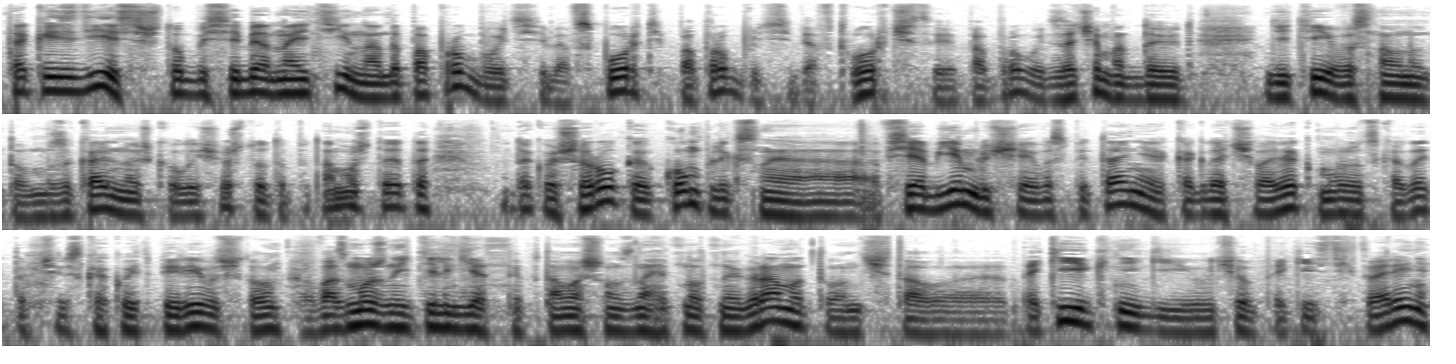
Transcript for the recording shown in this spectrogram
Так и здесь, чтобы себя найти, надо попробовать себя в спорте, попробовать себя в творчестве, попробовать. Зачем отдают детей в основном там, в музыкальную школу, еще что-то? Потому что это такое широкое, комплексное, всеобъемлющее воспитание, когда человек может сказать там, через какой-то период, что он, возможно, интеллигентный, потому что он знает нотную грамоту, он читал э, такие книги и учил такие стихотворения.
